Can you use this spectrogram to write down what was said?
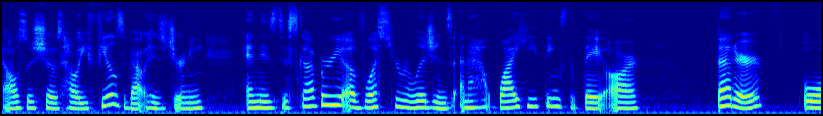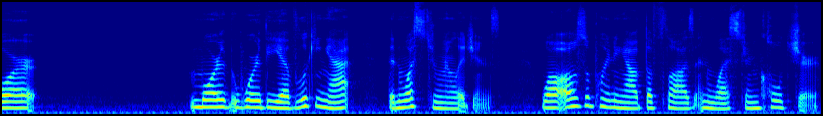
it also shows how he feels about his journey and his discovery of Western religions and how, why he thinks that they are better or more worthy of looking at than Western religions while also pointing out the flaws in Western culture.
